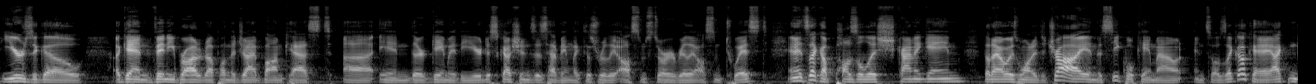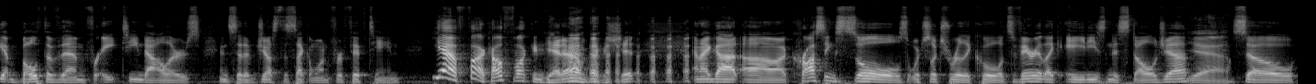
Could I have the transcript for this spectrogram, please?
years ago again vinny brought it up on the giant bombcast uh, in their game of the year discussions as having like this really awesome story really awesome twist. And it's like a puzzle-ish kind of game that i always wanted to try and the sequel came out. And so i was like okay i can get both of them for $18 instead of just the second one for 15 yeah, fuck, I'll fucking get it. I don't give a shit. And I got uh, Crossing Souls, which looks really cool. It's very like 80s nostalgia. Yeah. So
